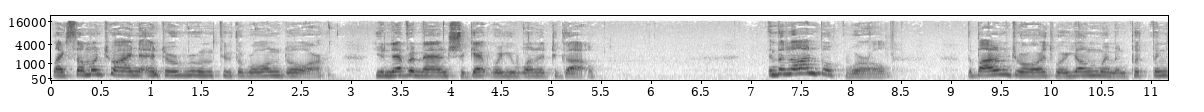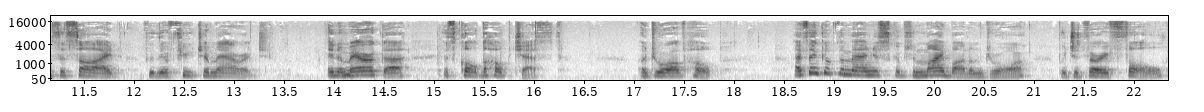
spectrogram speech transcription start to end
like someone trying to enter a room through the wrong door, you never managed to get where you wanted to go. In the non book world, the bottom drawer is where young women put things aside for their future marriage. In America, it's called the hope chest, a drawer of hope. I think of the manuscripts in my bottom drawer, which is very full,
